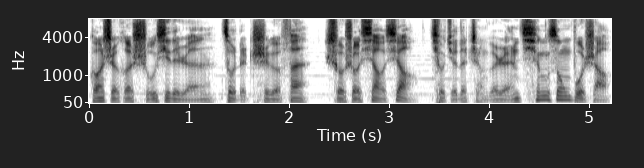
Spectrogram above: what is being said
光是和熟悉的人坐着吃个饭，说说笑笑，就觉得整个人轻松不少。”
